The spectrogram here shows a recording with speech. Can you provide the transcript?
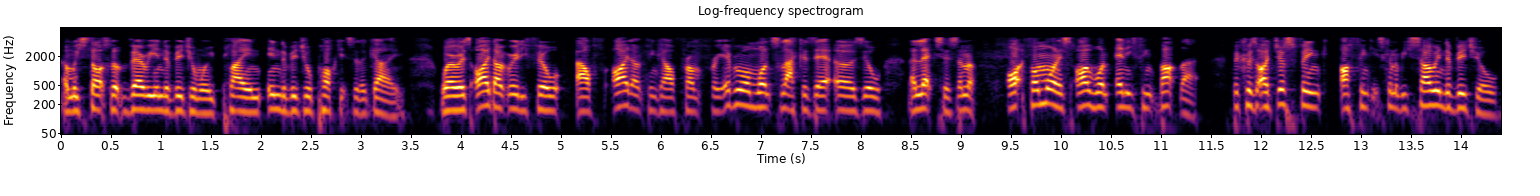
and we start to look very individual when we play in individual pockets of the game. Whereas I don't really feel our, I don't think our front three. Everyone wants Lacazette, Ozil, Alexis, and I, if I'm honest, I want anything but that because I just think I think it's going to be so individual,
